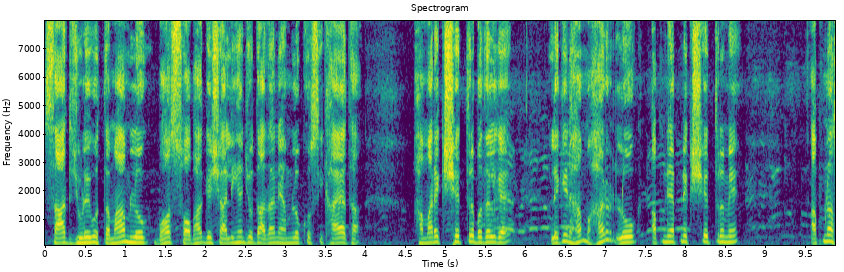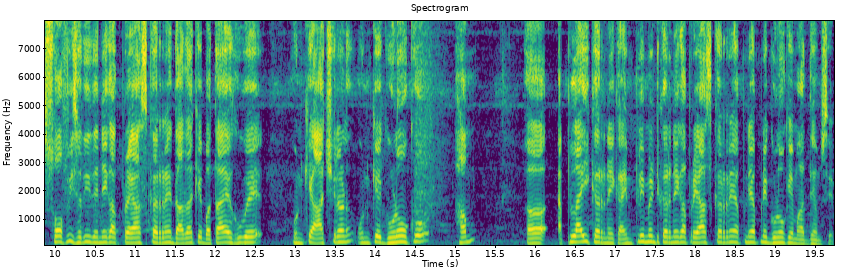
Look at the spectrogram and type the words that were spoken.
साथ जुड़े वो तमाम लोग बहुत सौभाग्यशाली हैं, जो दादा ने हम लोग को सिखाया था। हमारे क्षेत्र बदल गए। लेकिन हम हर लोग अपने अपने क्षेत्र में अपना सौ फ़ीसदी देने का प्रयास कर रहे हैं। दादा के बताए हुए उनके आचरण, उनके गुणों को हम अप्लाई करने का इम्प्लीमेंट करने का प्रयास कर रहे हैं अपने अपने गुणों के माध्यम से।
